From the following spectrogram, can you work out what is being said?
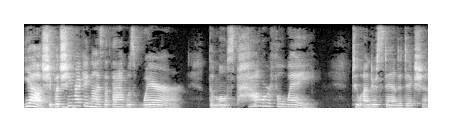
Yeah, she but she recognized that that was where the most powerful way to understand addiction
